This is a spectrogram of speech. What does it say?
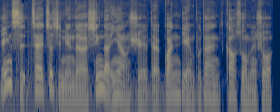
因此，在这几年的新的营养学的观点，不断告诉我们说。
